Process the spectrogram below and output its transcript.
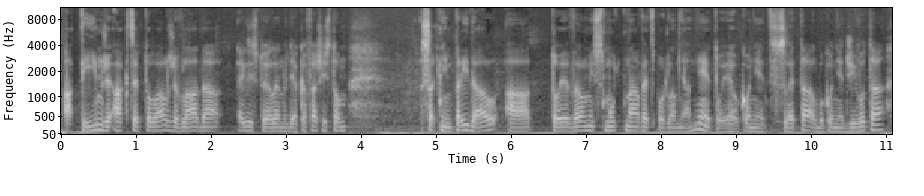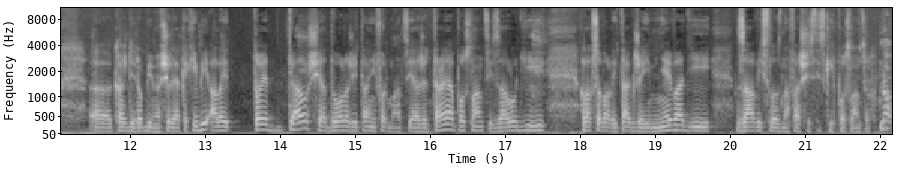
a tým, že akceptoval, že vláda existuje len vďaka fašistom, sa k ním pridal a to je veľmi smutná vec podľa mňa. Nie je to jeho koniec sveta alebo koniec života. E, každý robíme všelijaké chyby, ale to je ďalšia dôležitá informácia, že traja poslanci za ľudí hlasovali tak, že im nevadí závislosť na fašistických poslancoch. No,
